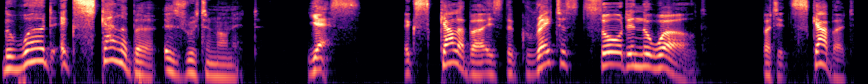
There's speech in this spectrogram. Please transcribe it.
the word Excalibur is written on it. Yes, Excalibur is the greatest sword in the world, but its scabbard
